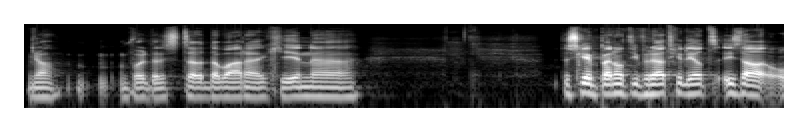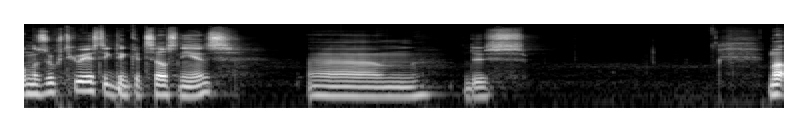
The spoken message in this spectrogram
ja, voor de rest, dat, dat waren geen. eh is geen penalty voor uitgedeeld. Is dat onderzocht geweest? Ik denk het zelfs niet eens. Ehm, dus. Maar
